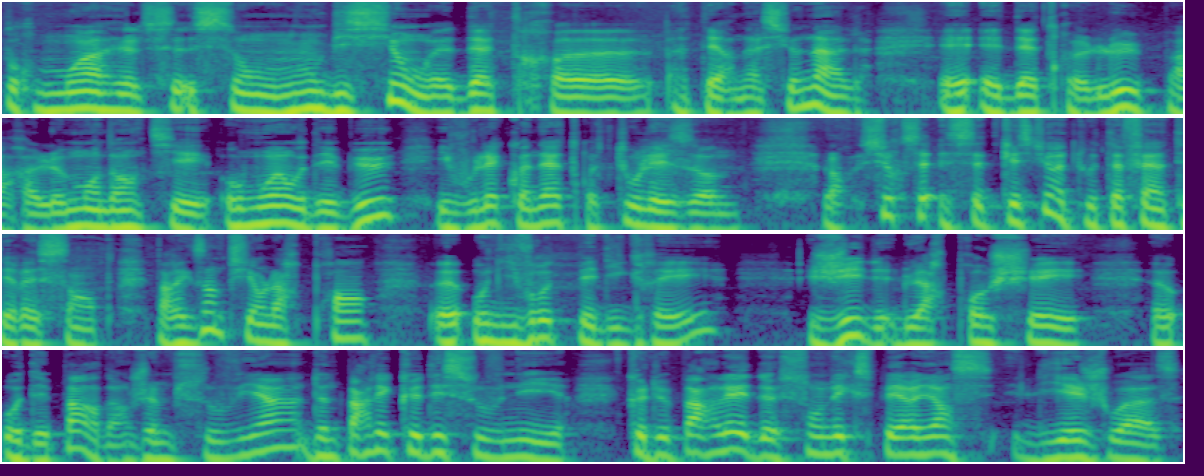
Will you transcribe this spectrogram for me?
Pour moi, son ambition est d'être euh, international et, d'être lu par le monde entier. Au moins au début, il voulait connaître tous les hommes. Alors, sur cette question est tout à fait intéressante. Par exemple, si on la reprend euh, au niveau de pédigré, Gide lui a reproché euh, au départ, dans Je me souviens, de ne parler que des souvenirs, que de parler de son expérience liégeoise.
